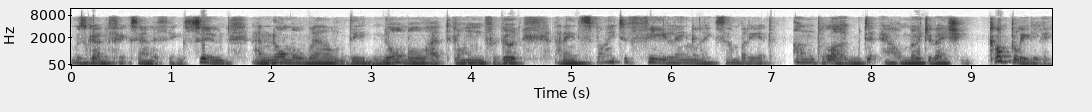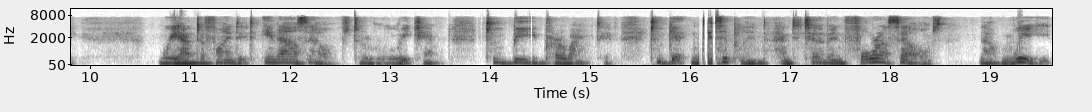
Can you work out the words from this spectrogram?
was going to fix anything soon, and normal well did normal had gone for good. And in spite of feeling like somebody had unplugged our motivation completely, we had to find it in ourselves to reach out, to be proactive, to get disciplined and determined for ourselves that we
